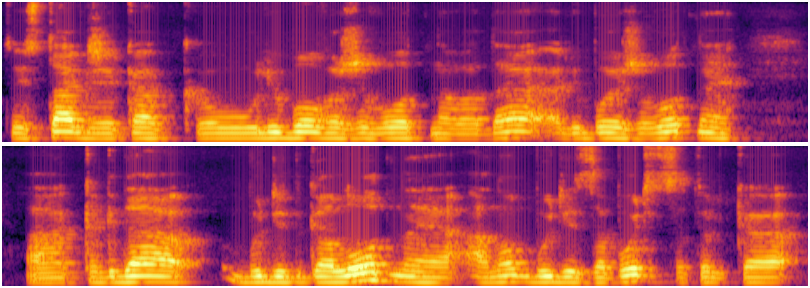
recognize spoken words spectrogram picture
то есть так же, как у любого животного, да, любое животное, а, когда будет голодное, оно будет заботиться только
